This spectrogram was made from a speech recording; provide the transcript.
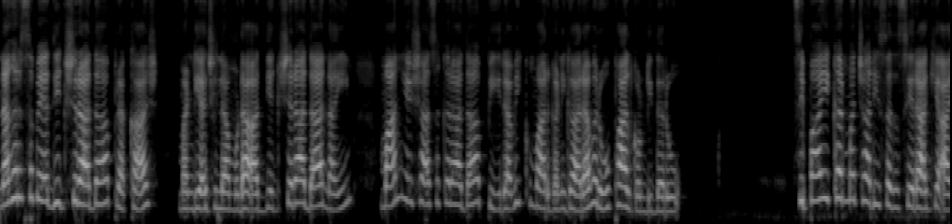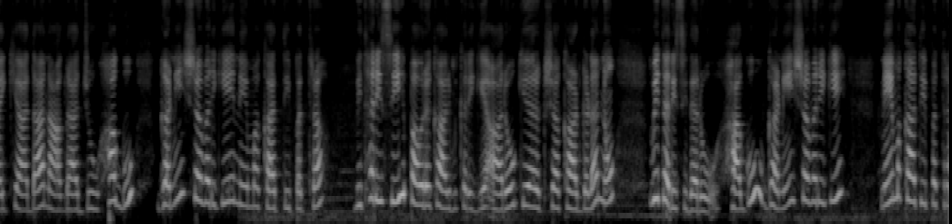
ನಗರಸಭೆ ಅಧ್ಯಕ್ಷರಾದ ಪ್ರಕಾಶ್, ಮಂಡ್ಯ ಜಿಲ್ಲಾ ಮುಡ ಅಧ್ಯಕ್ಷರಾದ ನಯೀಂ, ಮಾನ್ಯ ಶಾಸಕರಾದ ಪಿ. ರವಿಕುಮಾರ್ ಗಣಿಗಾರ್ ಅವರು ಪಾಲ್ಗೊಂಡಿದ್ದರು. ಸಿಪಾಯಿ ಕರ್ಮಚಾರಿ ಸದಸ್ಯರಾಗಿ ಆಯ್ಕೆಯಾದ ನಾಗರಾಜು ಹಾಗೂ ಗಣೇಶ್ ರವರಿಗೆ ನೇಮಕಾತಿ ಪತ್ರ ವಿತರಿಸಿ ಪೌರ ಕಾರ್ಮಿಕರಿಗೆ ಆರೋಗ್ಯ ರಕ್ಷಾ ಕಾರ್ಡ್ಗಳನ್ನು ವಿತರಿಸಿದರು. ಹಾಗೂ ಗಣೇಶ್ ಅವರಿಗೆ ನೇಮಕಾತಿ ಪತ್ರ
